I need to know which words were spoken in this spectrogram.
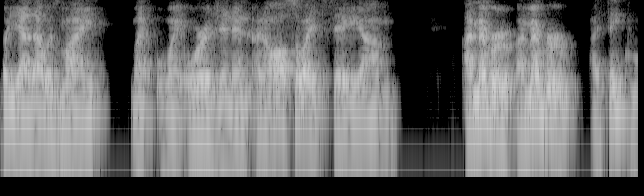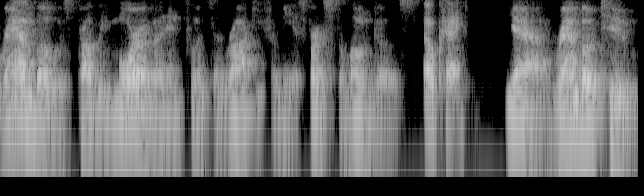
but yeah, that was my my my origin. And and also I'd say um I remember I remember I think Rambo was probably more of an influence than Rocky for me as far as Stallone goes. Okay. Yeah, Rambo 2.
